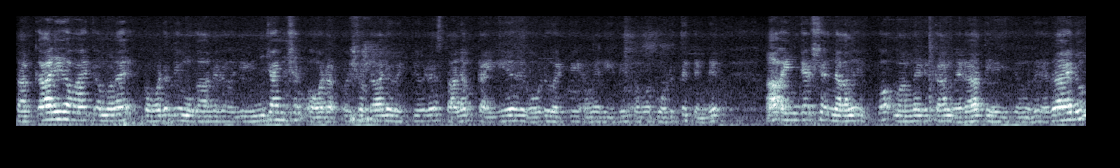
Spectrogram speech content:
താൽക്കാലികമായിട്ട് നമ്മളെ കോടതി മുഖാന്തരം ഒരു ഇൻജങ്ഷൻ ഓർഡർ ഒരു സ്വകാര്യ വ്യക്തിയുടെ സ്ഥലം കയ്യേറി റോഡ് പറ്റി എന്ന രീതിയിൽ നമ്മൾ കൊടുത്തിട്ടുണ്ട്. ആ ഇൻജക്ഷനാണ് ഇപ്പോൾ മണ്ണെടുക്കാൻ വരാതിരിക്കുന്നത്. ഏതായാലും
